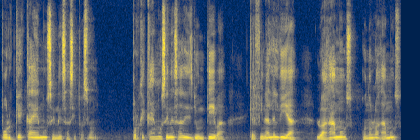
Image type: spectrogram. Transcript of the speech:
¿por qué caemos en esa situación? ¿Por qué caemos en esa disyuntiva que al final del día, lo hagamos o no lo hagamos,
